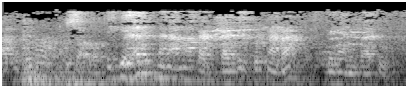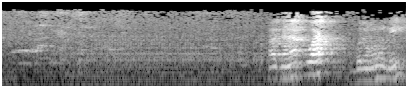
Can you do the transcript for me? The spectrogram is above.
Aku pernah Masya Allah, tiga hari nggak makan, ganti pertama dengan batu. Kalau tanah kuat, gunung di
